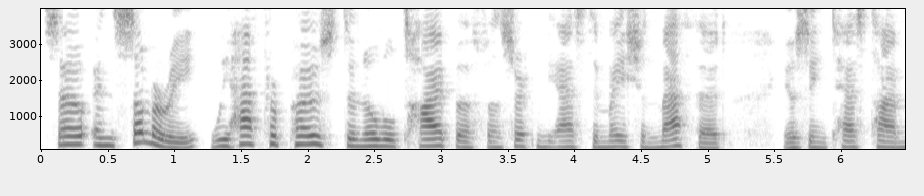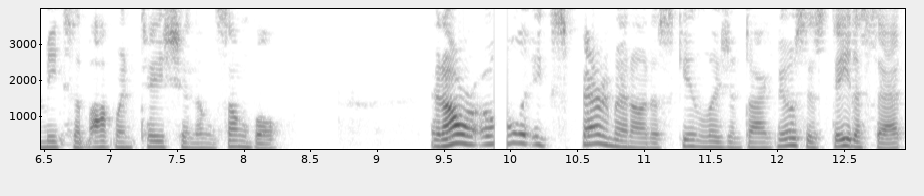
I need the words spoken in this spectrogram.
So in summary, we have proposed the novel type of uncertainty estimation method using test time mix-up augmentation ensemble. In our only experiment on the skin lesion diagnosis dataset,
